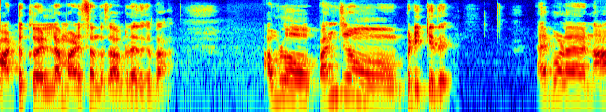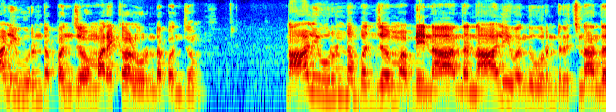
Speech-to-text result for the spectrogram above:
மாட்டுக்கோ இல்லை மனுஷங்க சாப்பிட்றதுக்கு தான். அவ்வளோ பஞ்சம் பிடிக்குது. அதே போல் நாளி உருண்ட பஞ்சம் மரைக்கால் உருண்ட பஞ்சம். நாளி உருண்ட பஞ்சம் அப்படின்னா அந்த நாளி வந்து உருண்டுருச்சுன்னா அந்த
